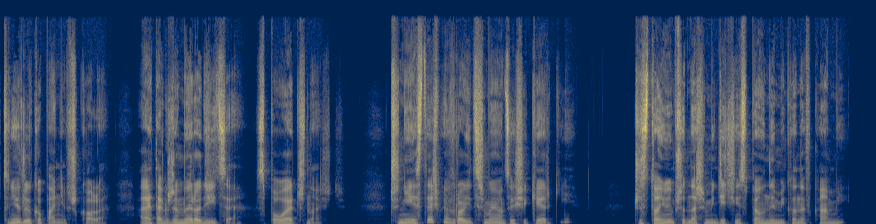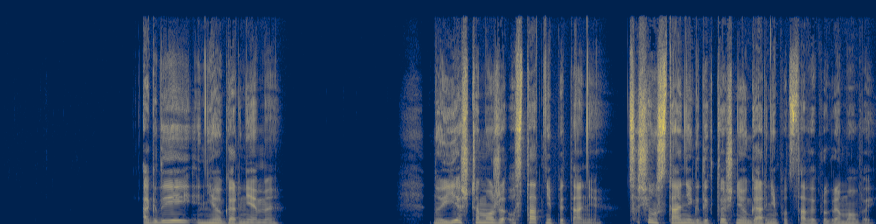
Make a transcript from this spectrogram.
To nie tylko pani w szkole, ale także my rodzice, społeczność. Czy nie jesteśmy w roli trzymających siekierki? Czy stoimy przed naszymi dziećmi z pełnymi konewkami? A gdy jej nie ogarniemy? No i jeszcze może ostatnie pytanie. Co się stanie, gdy ktoś nie ogarnie podstawy programowej?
